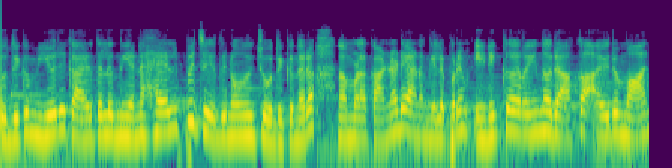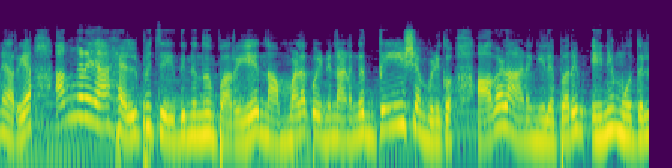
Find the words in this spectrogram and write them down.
ചോദിക്കും ഈ ഒരു കാര്യത്തിൽ നീ എന്നെ ഹെൽപ്പ് ചെയ്തിനോ എന്ന് ചോദിക്കുന്നവരോ നമ്മളെ കണ്ണടയാണെങ്കിൽ പറയും എനിക്ക് അറിയുന്ന ഒരാൾക്ക് ആ ഒരു മാൻ അറിയാം. അങ്ങനെ ഞാൻ ഹെൽപ്പ് ചെയ്തിനെന്ന് പറയേ. നമ്മളെ പെണ്ണിനാണെങ്കിൽ ദേഷ്യം പിടിക്കും. അവളാണെങ്കിൽ പറയും ഇനി മുതൽ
